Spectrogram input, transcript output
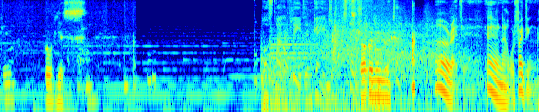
Okay. Rodius. Hostile fleet engaged. Station happening? All right, and now we're fighting.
